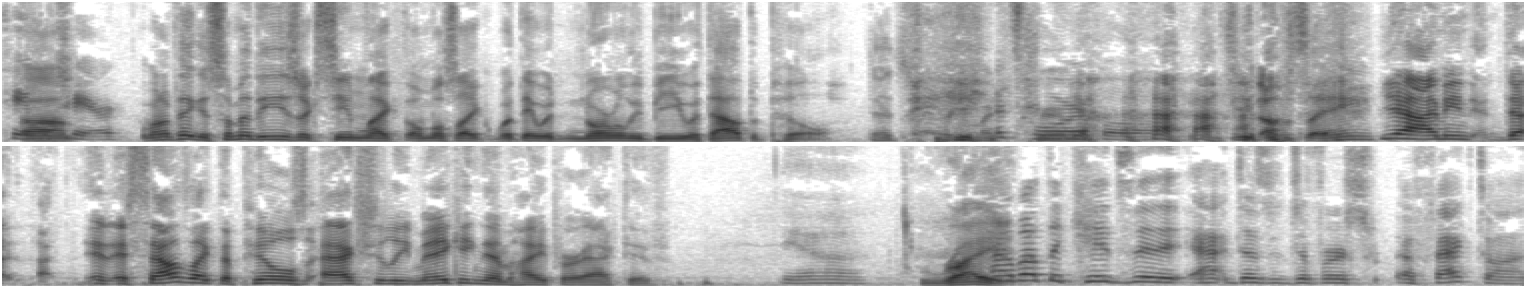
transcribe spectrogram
Table um, chair. What I'm thinking, some of these like seem like almost like what they would normally be without the pill. That's pretty much It's true. horrible. you know what I'm saying? Yeah, I mean, that, it, it sounds like the pills actually making them hyperactive. Yeah. Right. How about the kids that it does a diverse effect on?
